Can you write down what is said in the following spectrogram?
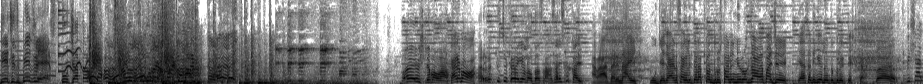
दिस इज बिझनेस तुझ्या तर अय विश्ले बाबा काय रे बाबा अरे रक्तची करायला गेला होतास आजारीस का काय? अरे आजारी नाही. पूजेच्या आईने सांगितलं त्याला तंदुरुस्त आणि निरोग जावाय पाहिजे. त्यासाठी गेलो होतो ब्लड टेस्ट करा बर. विशाल.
